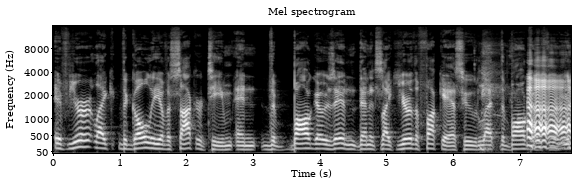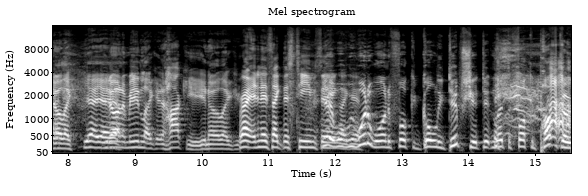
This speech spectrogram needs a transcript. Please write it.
If you're like the goalie of a soccer team and the ball goes in, then it's like you're the fuck ass who let the ball go through. You know, like Yeah, yeah, You know yeah. what I mean? Like in hockey, you know, like Right, and it's like this team thing. Yeah, well, like, we yeah. would have won if fucking goalie dipshit didn't let the fucking puck go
